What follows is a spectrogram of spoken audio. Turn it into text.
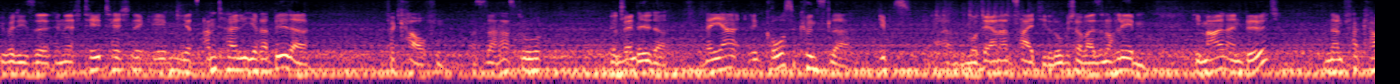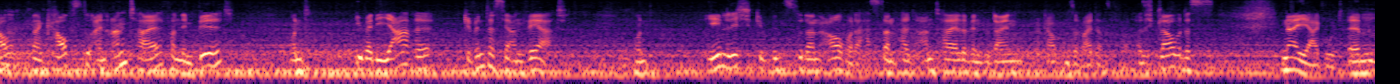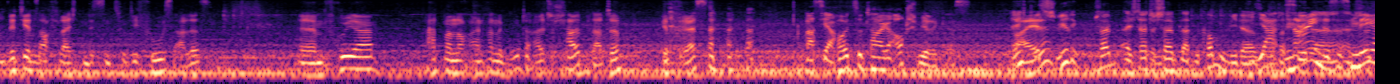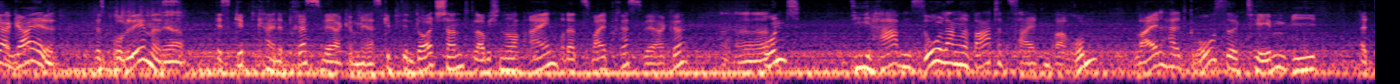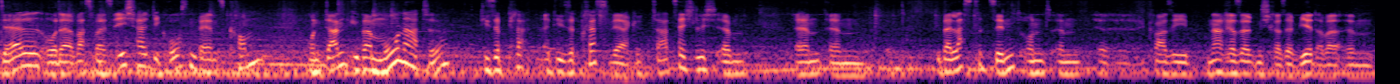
über diese NFT-Technik eben jetzt Anteile ihrer Bilder verkaufen. Also da hast du Welche wenn- Bilder? naja, große Künstler gibt es äh, moderner Zeit, die logischerweise noch leben. Die malen ein Bild und dann, verkauf, dann kaufst du einen Anteil von dem Bild und über die Jahre gewinnt das ja an Wert. Und ähnlich gewinnst du dann auch oder hast dann halt Anteile, wenn du deinen verkaufst und so weiter und so fort. Also ich glaube, das, naja gut, ähm, wird jetzt auch vielleicht ein bisschen zu diffus alles. Ähm, früher hat man noch einfach eine gute alte Schallplatte gepresst, was ja heutzutage auch schwierig ist. Echt? Weil, Das ist schwierig. Schall ich dachte, Schallplatten kommen wieder. ja, nein, das ist mega geil. Das Problem ist, Ja. Es gibt keine Presswerke mehr. Es gibt in Deutschland, glaube ich, nur noch ein oder zwei Presswerke. Und die haben so lange Wartezeiten. Warum? Weil halt große Themen wie Adele oder was weiß ich halt, die großen Bands kommen und dann über Monate diese, Pla äh, diese Presswerke tatsächlich ähm, ähm, ähm, überlastet sind und ähm, äh, quasi, na, reser nicht reserviert, aber ähm,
